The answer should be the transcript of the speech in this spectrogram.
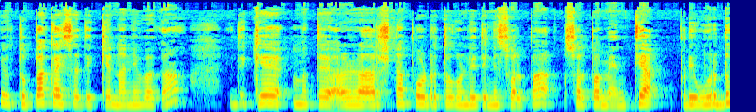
ಇವಾಗ ತುಪ್ಪ ಕಾಯಿಸೋದಕ್ಕೆ ನಾನಿವಾಗ ಇದಕ್ಕೆ ಮತ್ತು ಅರಿಶಿನ ಪೌಡ್ರ್ ತೊಗೊಂಡಿದ್ದೀನಿ ಸ್ವಲ್ಪ. ಸ್ವಲ್ಪ ಮೆಂತ್ಯ ಪುಡಿ, ಹುರಿದು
